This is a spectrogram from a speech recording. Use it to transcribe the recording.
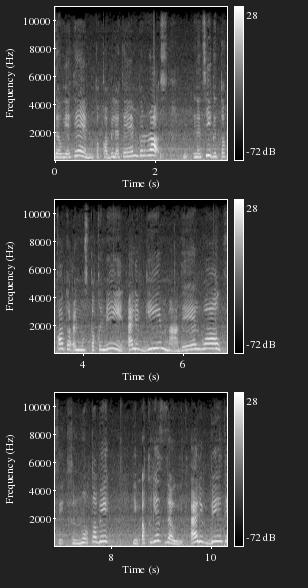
زاويتان متقابلتان بالرأس. نتيجة تقاطع المستقيمين. أ ج مع د. واو في, في النقطة ب. يبقى قياس زاوية أ ب د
